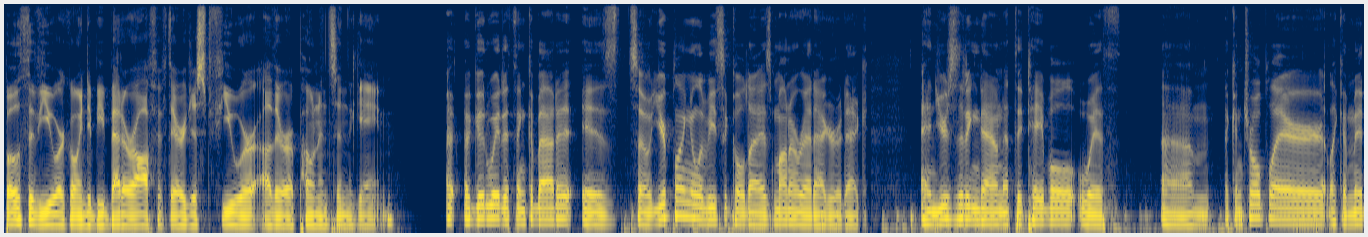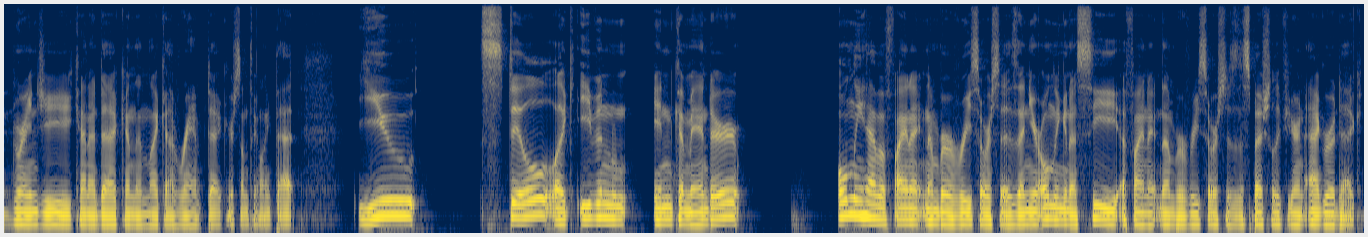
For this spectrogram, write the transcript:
both of you are going to be better off if there are just fewer other opponents in the game a, good way to think about it is so you're playing a Levisa Cold Eyes mono red aggro deck and you're sitting down at the table with um, a control player like a mid-rangey kind of deck and then like a ramp deck or something like that you still like even in commander only have a finite number of resources and you're only going to see a finite number of resources, especially if you're an aggro deck.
